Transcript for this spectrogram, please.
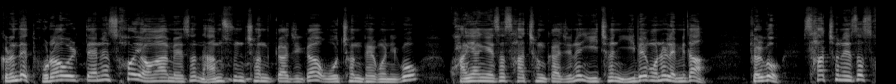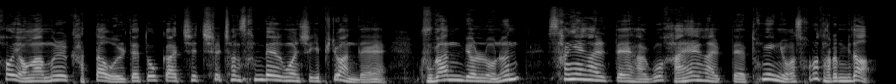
그런데 돌아올 때는 서영암에서 남순천까지가 5,100원이고 광 양에서 사천까지는 2,200원을 냅니다. 결국 사천에서 서영암을 갔다 올 때 똑같이 7,300원씩이 필요한데 구간별로는 상행할 때 하고 하행할 때 통행료가 서로 다릅니다.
